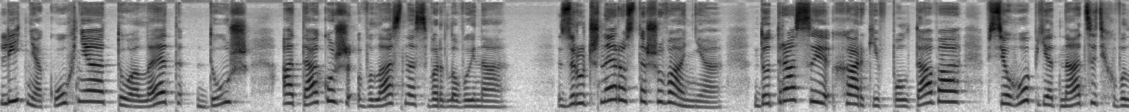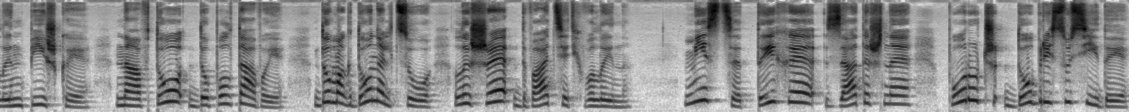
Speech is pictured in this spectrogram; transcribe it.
літня кухня, туалет, душ, а також власна свердловина. Зручне розташування. До траси Харків-Полтава всього 15 хвилин пішки, на авто до Полтави, до Макдональдсу лише 20 хвилин. Місце тихе, затишне, поруч добрі сусіди,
